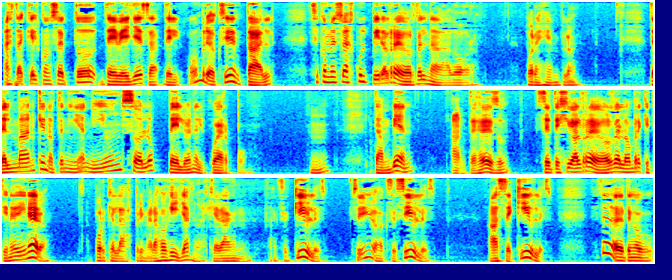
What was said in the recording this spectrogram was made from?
Hasta que el concepto de belleza del hombre occidental se comenzó a esculpir alrededor del nadador, por ejemplo. Del man que no tenía ni un solo pelo en el cuerpo. También, antes de eso, se tejió alrededor del hombre que tiene dinero porque las primeras hojillas no es que eran asequibles, ¿sí? O accesibles, asequibles. Tengo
